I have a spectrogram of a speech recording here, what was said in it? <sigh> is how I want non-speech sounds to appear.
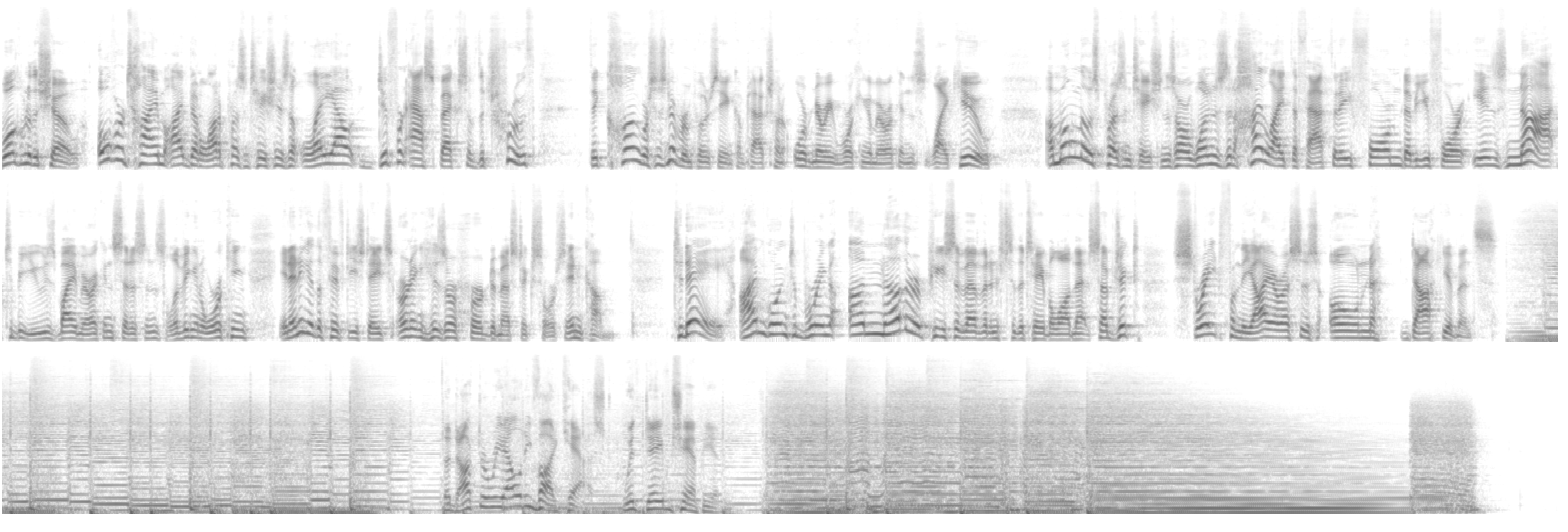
Welcome to the show. Over time, I've done a lot of presentations that lay out different aspects of the truth that Congress has never imposed the income tax on ordinary working Americans like you. Among those presentations are ones that highlight the fact that a Form W 4 is not to be used by American citizens living and working in any of the 50 states earning his or her domestic source income. Today, I'm going to bring another piece of evidence to the table on that subject, straight from the IRS's own documents. The Dr. Reality Vodcast with Dave Champion.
